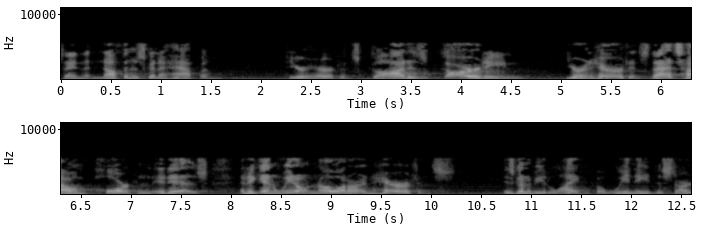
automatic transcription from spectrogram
saying that nothing is going to happen to your inheritance. God is guarding your inheritance. That's how important it is. And again, we don't know what our inheritance is going to be like, but we need to start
